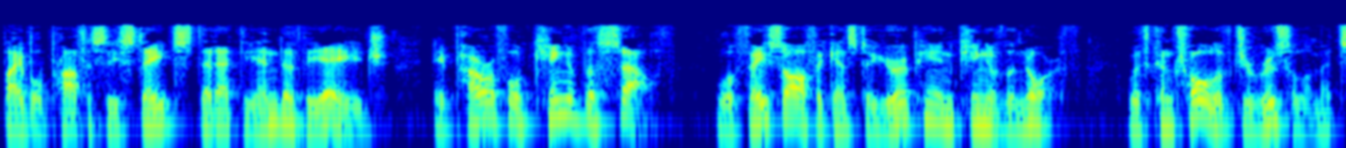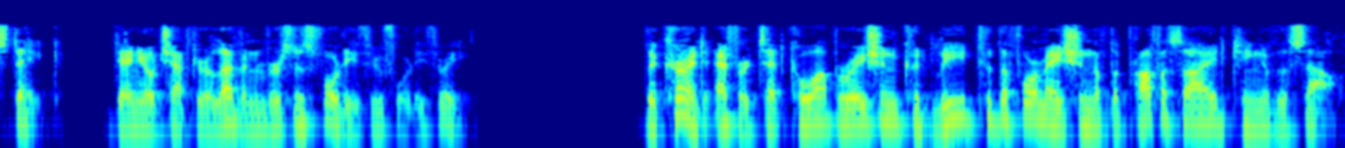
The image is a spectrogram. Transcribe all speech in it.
Bible prophecy states that at the end of the age, a powerful king of the south will face off against a European king of the north with control of Jerusalem at stake. Daniel chapter 11 verses 40 through 43. The current efforts at cooperation could lead to the formation of the prophesied king of the south.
